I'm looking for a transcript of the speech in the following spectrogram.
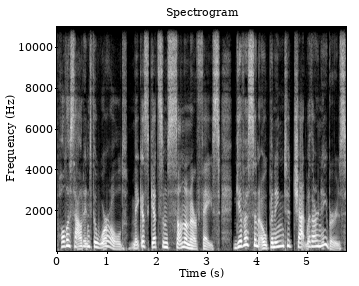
pull us out into the world, make us get some sun on our face, give us an opening to chat with our neighbors.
